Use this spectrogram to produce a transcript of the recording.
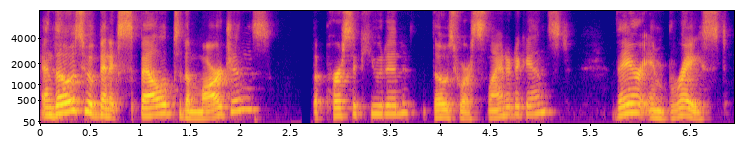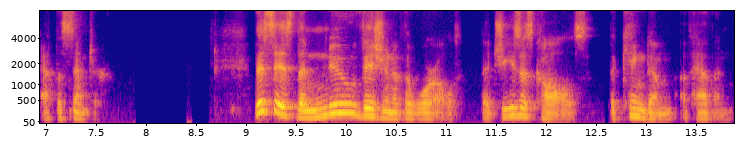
And those who have been expelled to the margins, the persecuted, those who are slandered against, they are embraced at the center. This is the new vision of the world that Jesus calls the kingdom of heaven.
